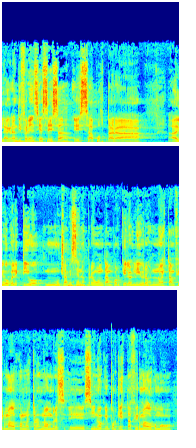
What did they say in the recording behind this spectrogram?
la gran diferencia es esa, es apostar a, algo colectivo. Muchas veces nos preguntan por qué los libros no están firmados con nuestros nombres, eh, sino que por qué está firmado como,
